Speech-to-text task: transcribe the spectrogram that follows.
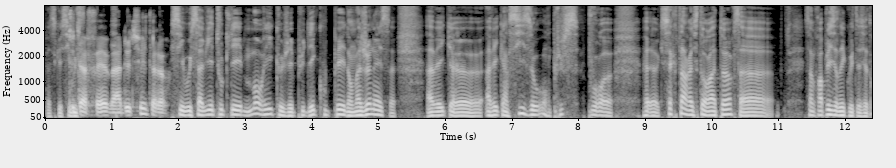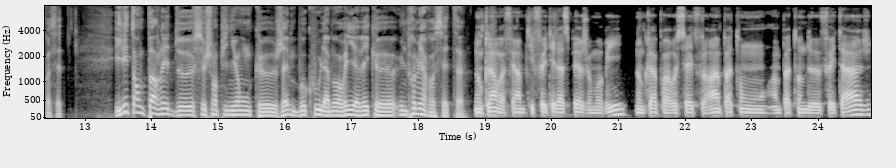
Parce que si tout vous, à fait, bah tout de suite alors. Si vous saviez toutes les moris que j'ai pu découper dans ma jeunesse avec euh, avec un ciseau en plus pour euh, euh, certains restaurateurs, ça ça me fera plaisir d'écouter cette recette. Il est temps de parler de ce champignon que j'aime beaucoup, la mori, avec euh, une première recette. Donc là, on va faire un petit feuilleté d'asperges au mori. Donc là, pour la recette, il faudra un pâton, un pâton de feuilletage.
